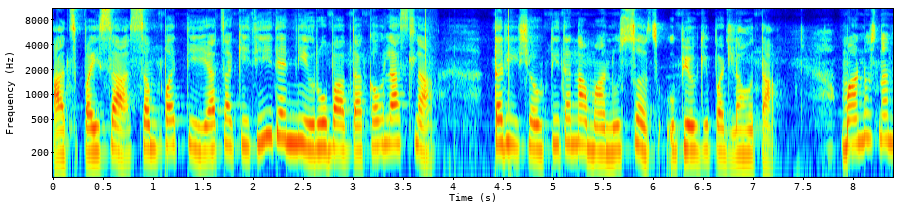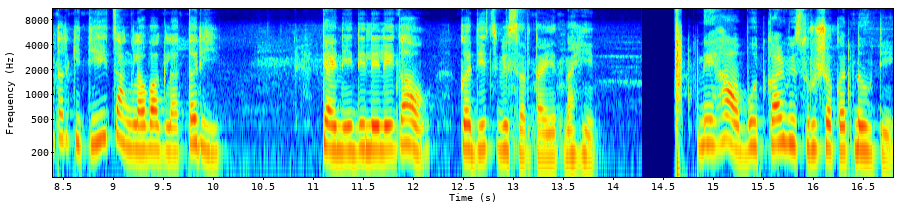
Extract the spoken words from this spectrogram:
आज पैसा संपत्ती याचा कितीही त्यांनी रुबाब दाखवला असला तरी शेवटी त्यांना माणूसच उपयोगी पडला होता. माणूस नंतर कितीही चांगला वागला तरी त्याने दिलेले गाव कधीच विसरता येत नाहीत नेहा भूतकाळ विसरू शकत नव्हती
